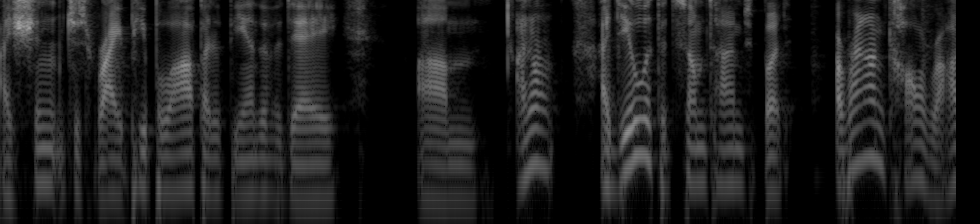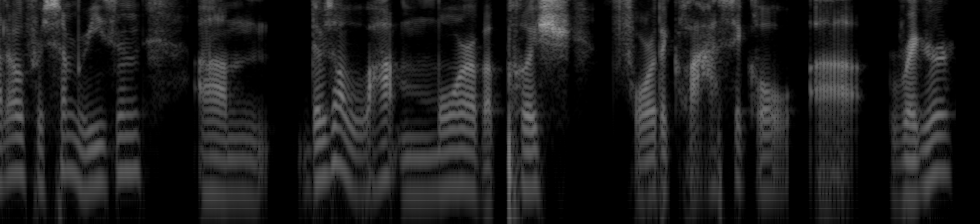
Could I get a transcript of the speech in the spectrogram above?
i shouldn't just write people off but at the end of the day um, i don't i deal with it sometimes but around Colorado, for some reason, um, there's a lot more of a push for the classical uh, rigor.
